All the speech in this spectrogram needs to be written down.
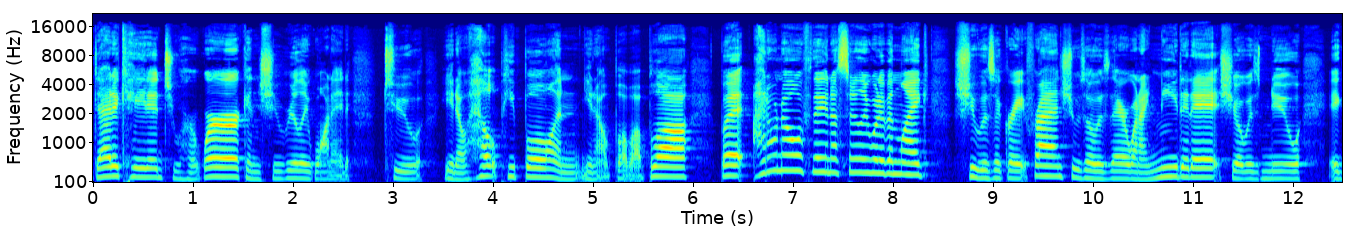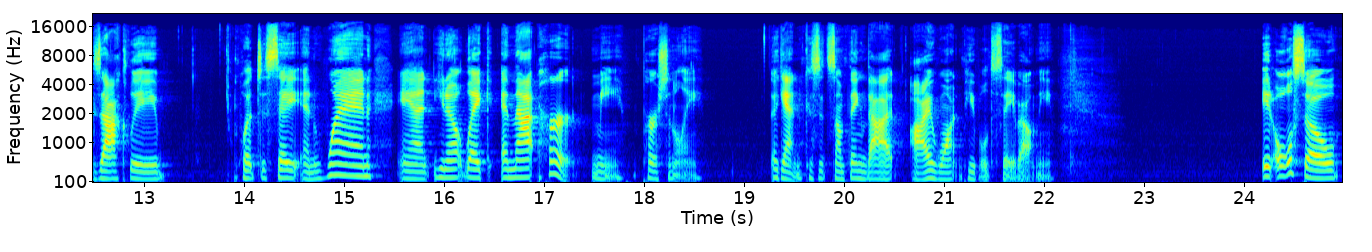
dedicated to her work and she really wanted to, you know, help people and, you know, blah, blah, blah. But I don't know if they necessarily would have been like, she was a great friend. She was always there when I needed it. She always knew exactly what to say and when. And, you know, like, and that hurt me personally. Again, because it's something that I want people to say about me it also,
